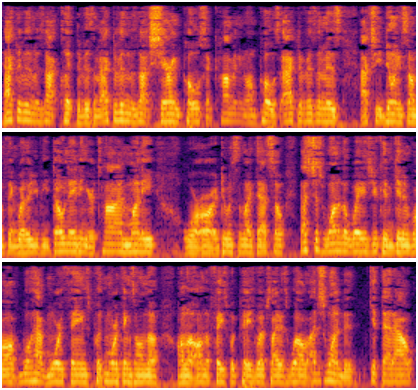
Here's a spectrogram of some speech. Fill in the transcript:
Activism is not clicktivism. Activism is not sharing posts and commenting on posts. Activism is actually doing something, whether you be donating your time, money, or, or doing something like that. So that's just one of the ways you can get involved. We'll have more things, put more things on the on the on the Facebook page website as well. I just wanted to get that out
